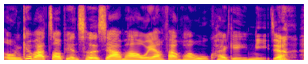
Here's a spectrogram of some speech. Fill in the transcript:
我们可以把照片撤下吗？我要返还五块给你。”这样，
